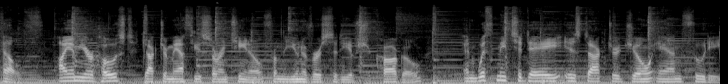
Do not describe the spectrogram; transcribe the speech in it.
health. I am your host, Dr. Matthew Sorrentino from the University of Chicago, and with me today is Dr. Joanne Foody.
